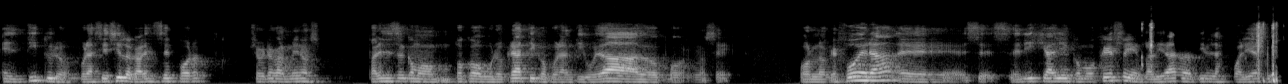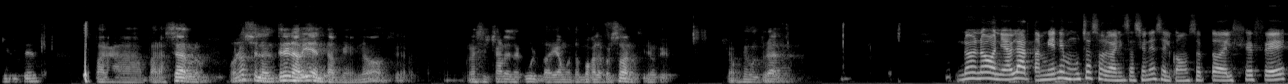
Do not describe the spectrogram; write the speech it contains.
el título, por así decirlo, que a veces es por, yo creo que al menos parece ser como un poco burocrático por antigüedad o por, no sé, por lo que fuera, eh, se, elige a alguien como jefe y en realidad no tiene las cualidades suficientes para, hacerlo. O no se lo entrena bien también, ¿no? O sea, no es echarle la culpa, digamos, tampoco a la persona, sino que digamos, es cultural. No, no, ni hablar. También en muchas organizaciones el concepto del jefe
